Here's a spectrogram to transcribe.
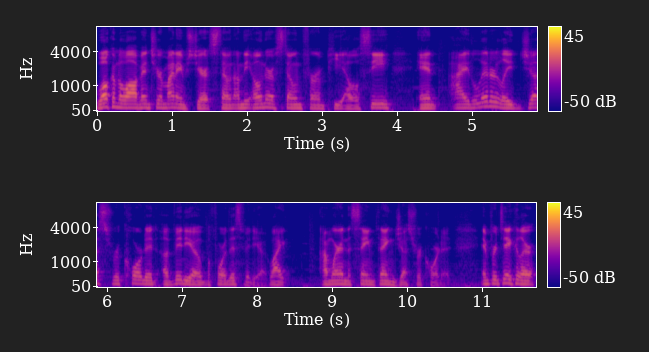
Welcome to Law Venture. My name is Jarrett Stone. I'm the owner of Stone Firm PLLC, and I literally just recorded a video before this video. Like, I'm wearing the same thing just recorded. In particular,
